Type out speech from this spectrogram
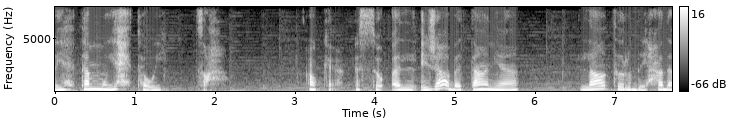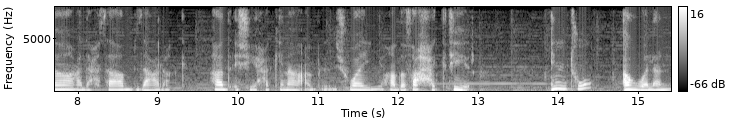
ويهتم ويحتوي صح؟ أوكي السؤال الإجابة الثانية لا ترضي حدا على حساب زعلك. هذا إشي حكيناه قبل شوي هذا صح كتير. انتو أولا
